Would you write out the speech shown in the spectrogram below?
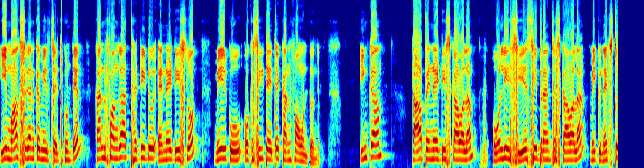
ఈ మార్క్స్ కనుక మీరు తెచ్చుకుంటే కన్ఫామ్గా థర్టీ టూ ఎన్ఐటీస్లో మీకు ఒక సీట్ అయితే కన్ఫామ్ ఉంటుంది. ఇంకా టాప్ ఎన్ఐటీస్ కావాలా? ఓన్లీ సిఎస్సి బ్రాంచెస్ కావాలా? మీకు నెక్స్ట్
